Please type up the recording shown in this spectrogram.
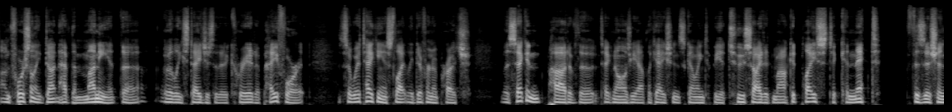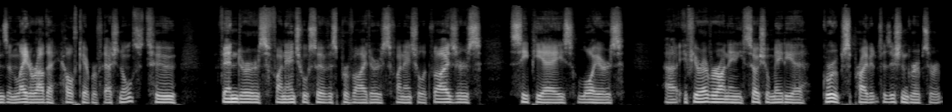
unfortunately don't have the money at the early stages of their career to pay for it. So we're taking a slightly different approach. The second part of the technology application is going to be a two sided marketplace to connect physicians and later other healthcare professionals to vendors, financial service providers, financial advisors, CPAs, lawyers. Uh, if you're ever on any social media groups, private physician groups, or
